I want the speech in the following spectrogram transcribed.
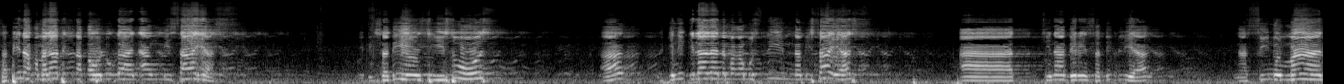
sa pinakamalapit na kahulugan ang Misayas. Ibig sabihin si Jesus, ah, kinikilala ng mga Muslim na Misayas at sinabi rin sa Biblia na sino man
